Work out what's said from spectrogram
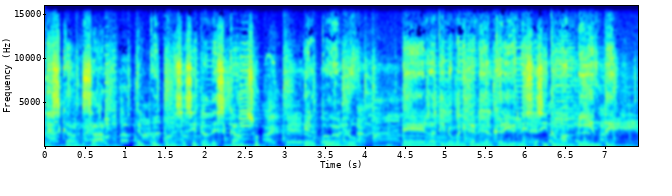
descansar. El cuerpo necesita descanso, el pueblo eh, latinoamericano y del Caribe necesita un ambiente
